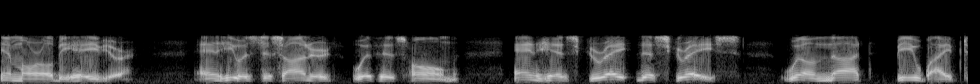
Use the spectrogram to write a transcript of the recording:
immoral behavior. And he was dishonored with his home, and his great disgrace will not be wiped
